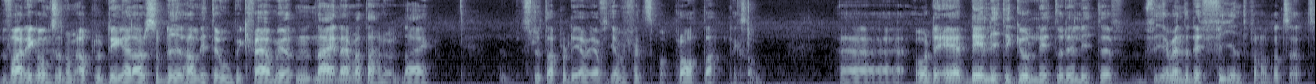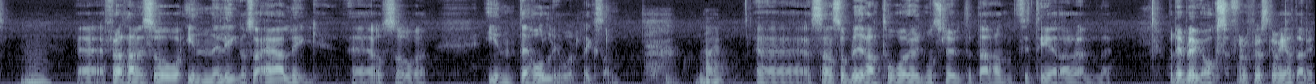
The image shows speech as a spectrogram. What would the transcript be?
varje gång som de applåderar så blir han lite obekväm och gör "Mm, nej, nej, vänta här nu, nej. Sluta applådera, jag, jag vill faktiskt bara prata liksom. Eh, och det är, det är lite gulligt och det är lite, jag vet inte, det är fint på något sätt. Mm. Eh, för att han är så innerlig och så ärlig. Eh, och så inte Hollywood liksom. Nej. Sen så blir han tårögd mot slutet när han citerar en... Och det blev jag också för att ska vara helt ärlig.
